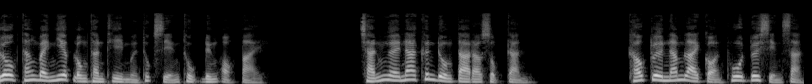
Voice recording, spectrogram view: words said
โลกทั้งใบเงียบลงทันทีเหมือนทุกเสียงถูกดึงออกไป ฉันเงยหน้าขึ้นดวงตาเราสบกัน เขากลืนน้ำลายก่อนพูดด้วยเสียงสั่น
